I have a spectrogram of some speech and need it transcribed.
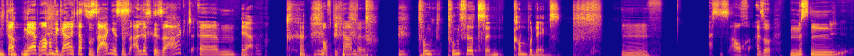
Ich glaube, mehr brauchen wir gar nicht dazu sagen. Es ist alles gesagt. Ähm, Ja. kauf die Karte. Punkt, Punkt 14, Combo Decks. Hm. Das ist auch, also müssen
